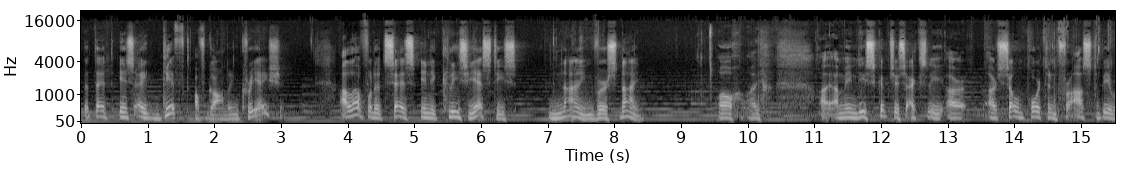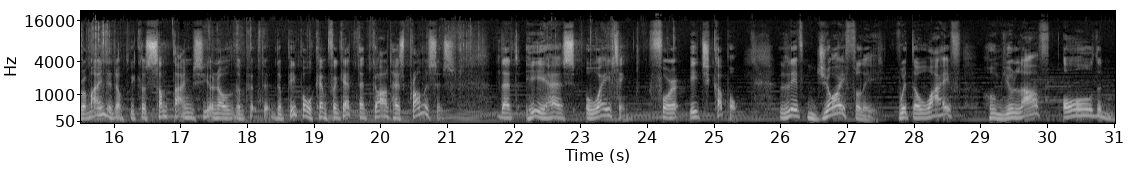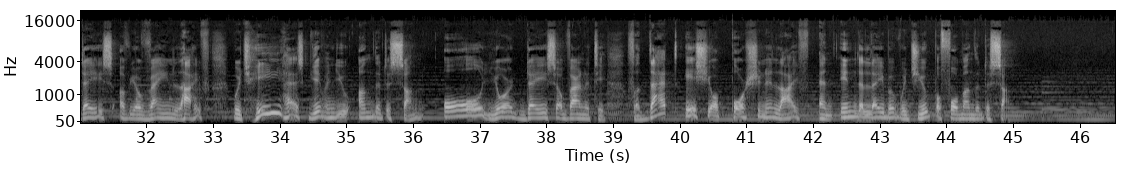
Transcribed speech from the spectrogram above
but that is a gift of God in creation. I love what it says in Ecclesiastes 9, verse 9. Oh, I, I mean, these scriptures actually are are so important for us to be reminded of because sometimes you know the, the people can forget that God has promises that He has awaiting for each couple. Live joyfully with the wife whom you love all the days of your vain life, which He has given you under the sun all your days of vanity, for that is your portion in life and in the labor which you perform under the sun.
